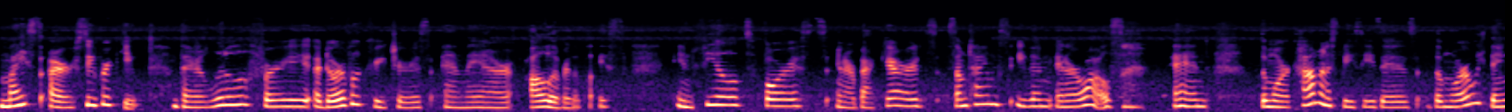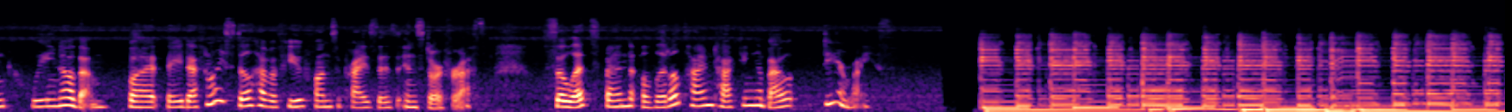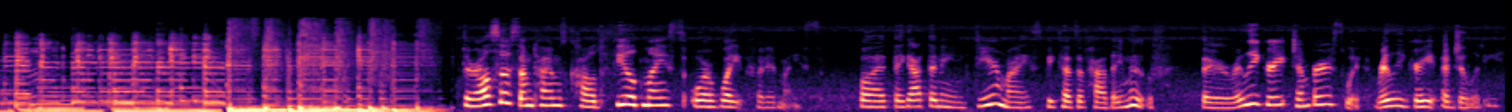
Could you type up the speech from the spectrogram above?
Mice are super cute. They're little, furry, adorable creatures, and they are all over the place. In fields, forests, in our backyards, sometimes even in our walls. And the more common a species is, the more we think we know them, but they definitely still have a few fun surprises in store for us. So let's spend a little time talking about deer mice. They're also sometimes called field mice or white-footed mice, but they got the name deer mice because of how they move. They're really great jumpers with really great agility.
